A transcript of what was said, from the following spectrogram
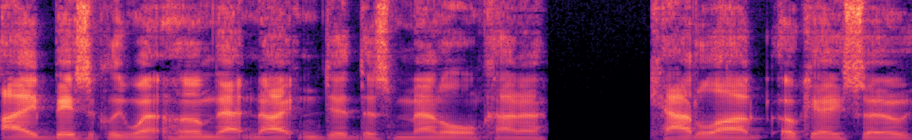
I basically went home that night and did this mental kind of catalog. Okay, so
